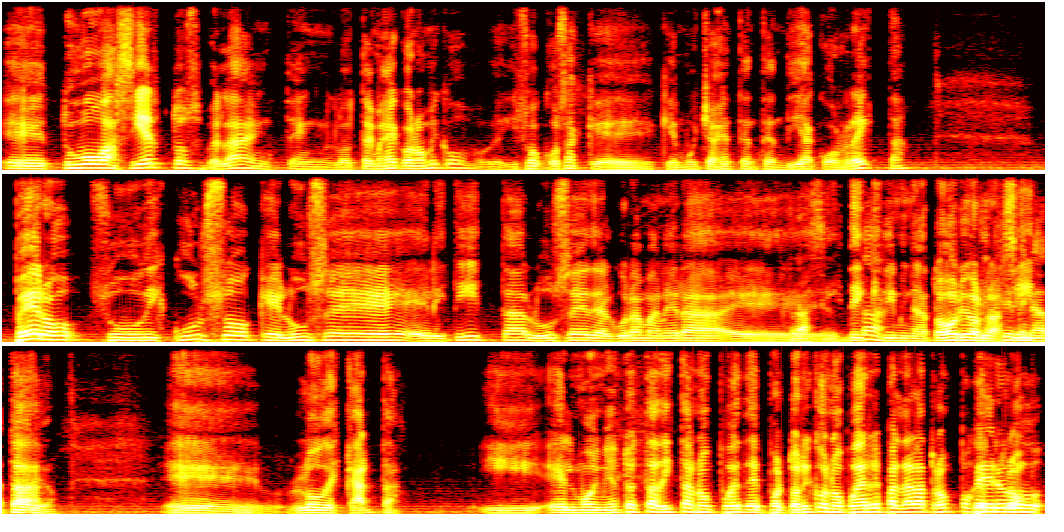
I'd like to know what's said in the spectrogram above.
eh, tuvo aciertos, ¿verdad? En, en los temas económicos, hizo cosas que, que mucha gente entendía correctas. Pero su discurso que luce elitista, luce de alguna manera eh, Racista. discriminatorio, Discriminatorio. racista, eh, lo descarta. Y el movimiento estadista no puede, Puerto Rico no puede respaldar a Trump porque, Pero- Trump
